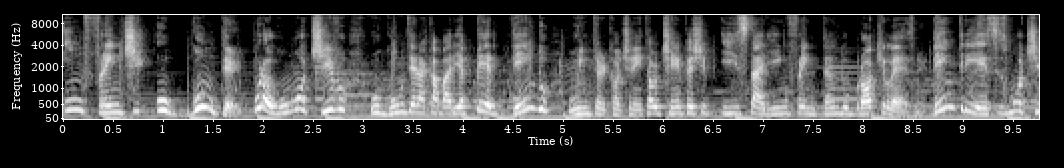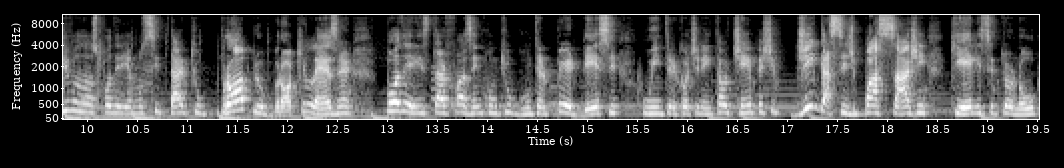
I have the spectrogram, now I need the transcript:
enfrente o Gunther. Por algum motivo, o Gunther acabaria perdendo o Intercontinental Championship e estaria enfrentando o Brock Lesnar. Dentre esses motivos, nós poderíamos citar que o próprio Brock Lesnar poderia estar fazendo com que o Gunther perdesse o Intercontinental Championship. Diga-se de passagem que ele se tornou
